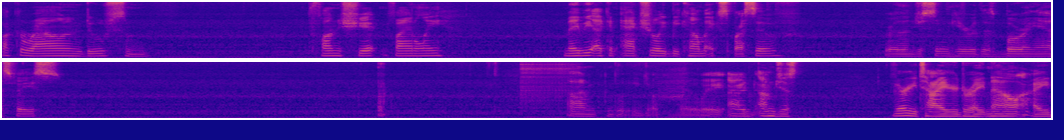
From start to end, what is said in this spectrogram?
fuck around and do some fun shit finally. Maybe I can actually become expressive rather than just sitting here with this boring ass face. I'm completely joking, by the way. I, I'm just very tired right now. I,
